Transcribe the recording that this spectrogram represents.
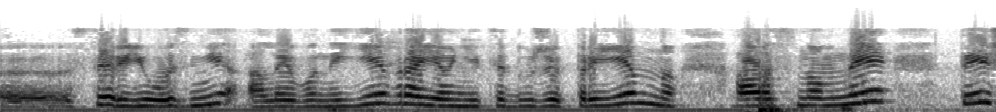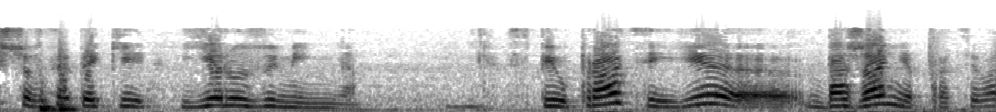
е, серйозні, але вони є в районі, це дуже приємно. А основне те, що все-таки є розуміння співпраці, є е, бажання працювати.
